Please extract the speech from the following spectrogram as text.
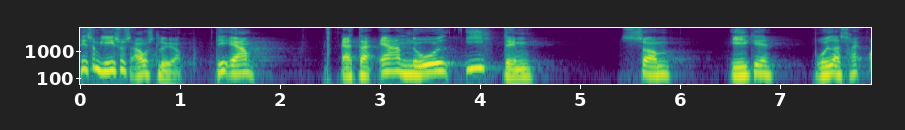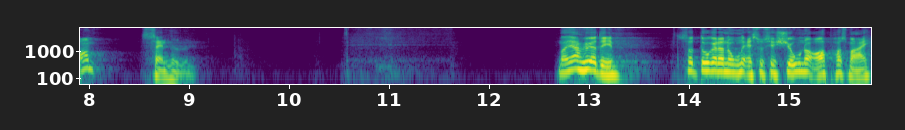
det, som Jesus afslører, det er, at der er noget i dem, som ikke bryder sig om sandheden. Når jeg hører det, så dukker der nogle associationer op hos mig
